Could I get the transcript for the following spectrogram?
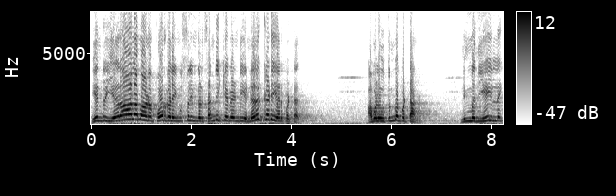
என்று ஏராளமான போர்களை முஸ்லிம்கள் சந்திக்க வேண்டிய நெருக்கடி ஏற்பட்டது. அவ்வளவு துன்பப்பட்டாங்க. நிம்மதியே இல்லை.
